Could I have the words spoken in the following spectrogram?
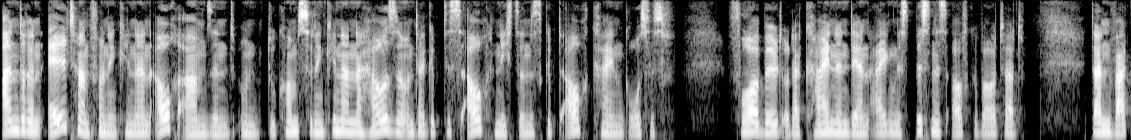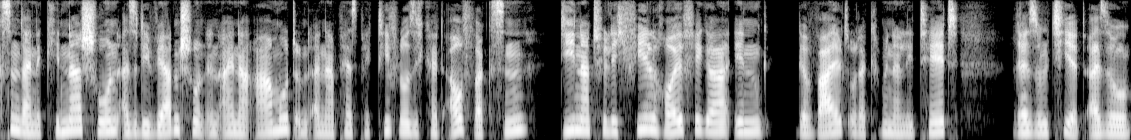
anderen Eltern von den Kindern auch arm sind und du kommst zu den Kindern nach Hause und da gibt es auch nichts und es gibt auch kein großes Vorbild oder keinen, der ein eigenes Business aufgebaut hat, dann wachsen deine Kinder schon, also die werden schon in einer Armut und einer Perspektivlosigkeit aufwachsen, die natürlich viel häufiger in Gewalt oder Kriminalität resultiert. Also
